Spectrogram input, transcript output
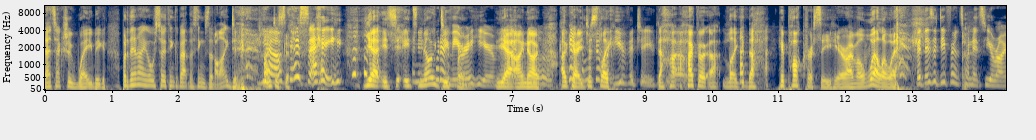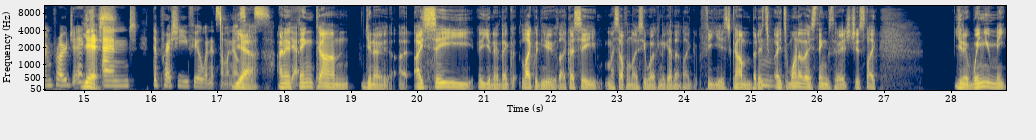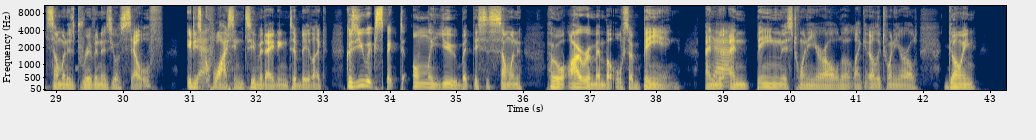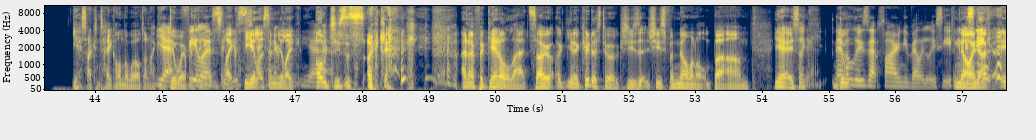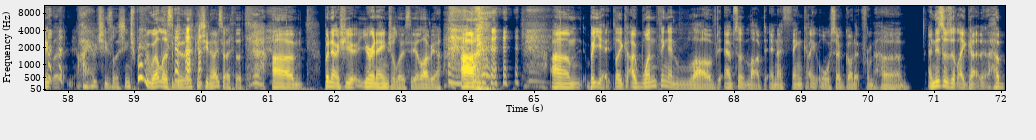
that's actually way bigger. But then I also think about the things that I do. yeah, I was gonna say. yeah, it's it's to no put different. A mirror here. Yeah, like, I know. "Look, Okay, just like you've achieved. The well." hyper, uh, like the hypocrisy here, I'm well aware. But there's a difference when it's your own project. Yes. And the pressure you feel when it's someone else's. Yeah. And I Yeah. think, um, you know, I, I see, you know, like like with you, like I see myself and Lucy working together like for years to come. But it's Mm. it's one of those things where it's just like, you know, when you meet someone as driven as yourself, it is Yeah. quite intimidating to be like, because you expect only you, but this is someone who I remember also being, and Yeah. and being this twenty year old or like early twenty year old, going. Yes, I can take on the world and I can Yeah, do everything. fearless It's like fearless, and you're like, everything. oh Jesus, okay. Yeah. and I forget all that. So uh, you know, kudos to her because she's she's phenomenal. But um, yeah, it's like Yeah. the- Never lose that fire in your belly, Lucy. If you're no, I know. It- I hope she's listening. She probably will listen to this because she knows about this. Um, but no, she, you're an angel, Lucy. I love you. Uh, um, but yeah, like I one thing I loved, absolutely loved, and I think I also got it from her. And this was at like uh, her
